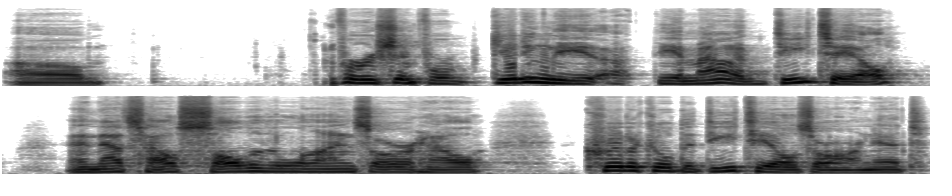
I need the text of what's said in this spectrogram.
um, version for getting the, uh, the amount of detail, and that's how solid the lines are, how critical the details are on it,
